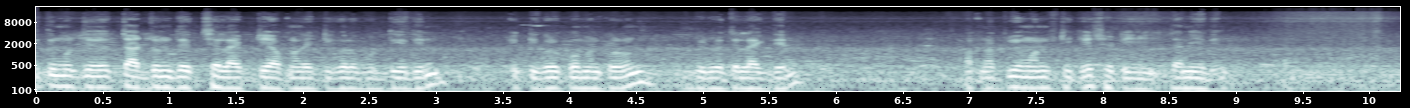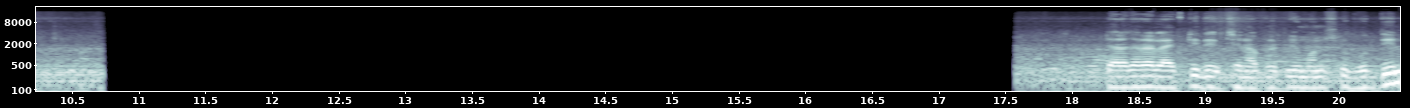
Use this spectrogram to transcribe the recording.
ইতিমধ্যে চারজন দেখছে লাইভটি আপনারা একটি করে ভোট দিয়ে দিন, একটি করে কমেন্ট করুন, ভিডিওতে লাইক দিন, আপনার প্রিয় মানুষটিকে সেটি জানিয়ে দিন। যারা যারা লাইভটি দেখছেন, আপনার প্রিয় মানুষকে ভোট দিন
